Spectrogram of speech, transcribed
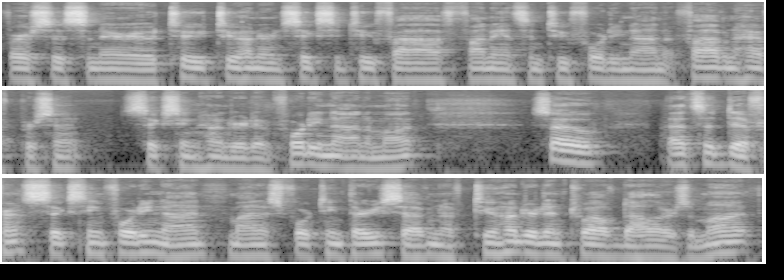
versus scenario two, 262.5, financing 249 at 5.5%, 1,649 a month. So that's a difference, 1649 minus 1437 of $212 a month.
